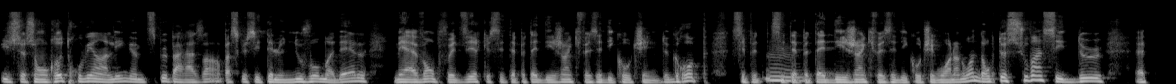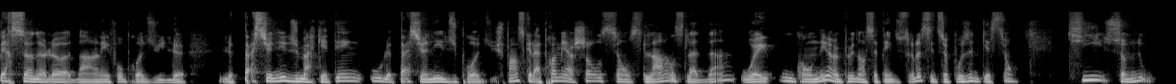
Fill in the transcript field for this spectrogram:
ils se sont retrouvés en ligne un petit peu par hasard parce que c'était le nouveau modèle. Mais avant, on pouvait dire que c'était peut-être des gens qui faisaient des coachings de groupe, c'était hmm. peut-être des gens qui faisaient des coachings one-on-one. Donc, tu as souvent ces deux euh, personnes-là dans l'infoproduit, le, le passionné du marketing ou le passionné du produit. Je pense que la première chose, si on se lance là-dedans ou, ou qu'on est un peu dans cette industrie-là, c'est de se poser une question. Qui sommes-nous?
